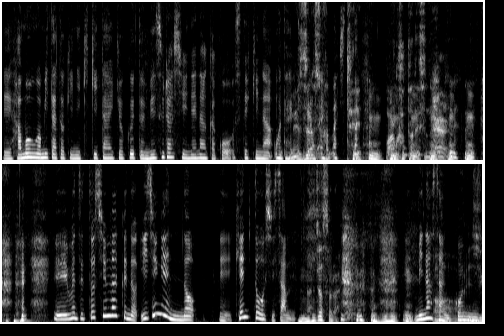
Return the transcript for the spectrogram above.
えー波紋を見た時に聞きたい曲という珍しいねなんかこう素敵なお題でござい珍ました。しかった。悪かったですね。えーまず豊島区の異次元の、えー、遣唐使さん、なんじゃそれ。えー皆さんこんにちはと。異次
